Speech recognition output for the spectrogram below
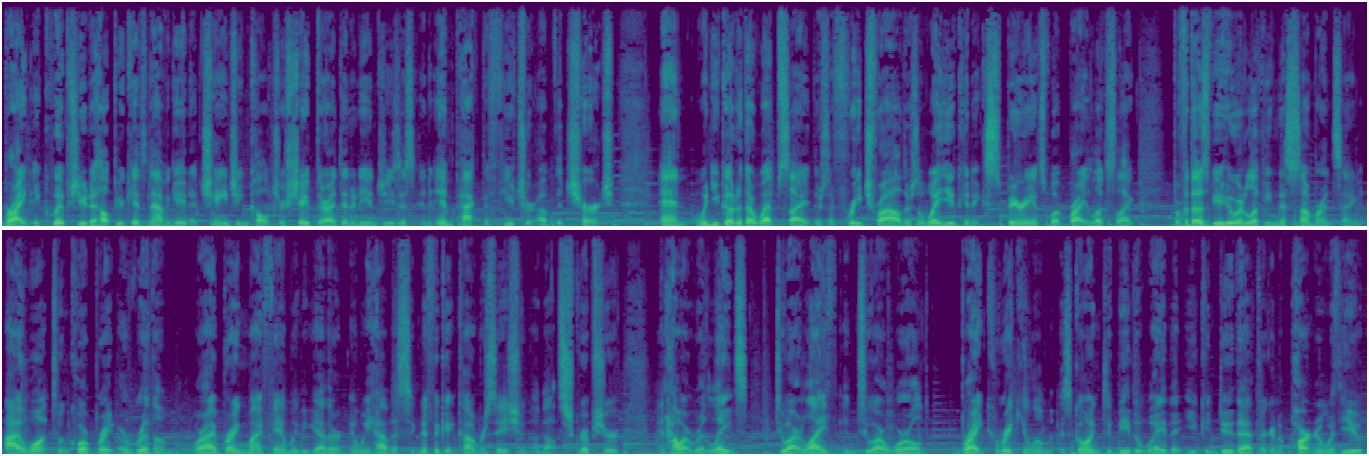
Brite equips you to help your kids navigate a changing culture, shape their identity in Jesus, and impact the future of the church. And when you go to their website, there's a free trial. There's a way you can experience what Brite looks like. But for those of you who are looking this summer and saying, I want to incorporate a rhythm where I bring my family together and we have a significant conversation about scripture and how it relates to our life and to our world, Brite Curriculum is going to be the way that you can do that. They're going to partner with you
